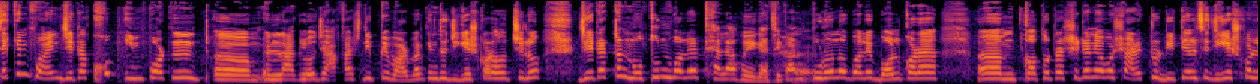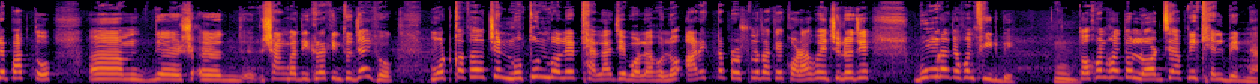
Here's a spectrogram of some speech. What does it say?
সেকেন্ড পয়েন্ট যেটা খুব ইম্পর্ট্যান্ট লাগল যে আকাশদীপকে বারবার কিন্তু জিজ্ঞেস করা হচ্ছিল যে এটা একটা নতুন বলের খেলা হয়ে গেছে কারণ হ্যাঁ। পুরনো বলে বল করা কতটা সেটা নিয়ে অবশ্য আরেকটু ডিটেলসে জিজ্ঞেস করলে পারতো সাংবাদিকরা কিন্তু যাই হোক মোট কথা হচ্ছে নতুন বলের খেলা যে বলা হলো আরেকটা প্রশ্ন তাকে করা হয়েছিল যে বুমরা যখন ফিরবে। তখন হয়তো লর্ডসে আপনি খেলবেন না।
